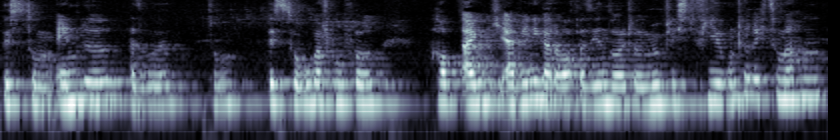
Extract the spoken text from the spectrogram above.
bis zum Ende, also so bis zur Oberstufe, haupt eigentlich eher weniger darauf basieren sollte, möglichst viel Unterricht zu machen,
